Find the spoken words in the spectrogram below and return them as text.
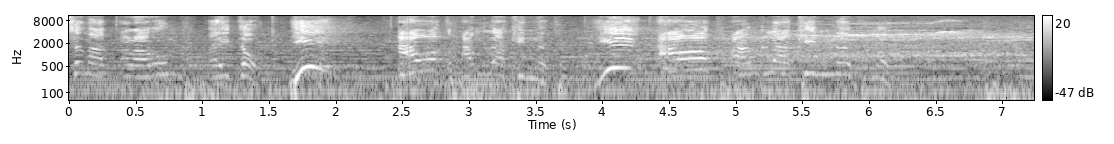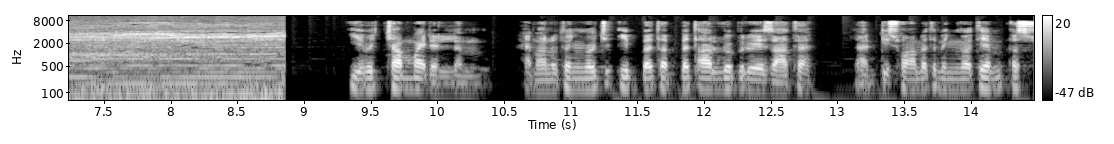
ስም አጠራሩም አይታወቅ። ይህ ጣዖት አምላኪነት ይህ ጣዖት አምላኪነት ነው። ይህ ብቻም አይደለም። ሃይማኖተኞች ይበጠበጣሉ ብሎ የዛተ የአዲሱ ዓመት ምኞቴም እሱ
